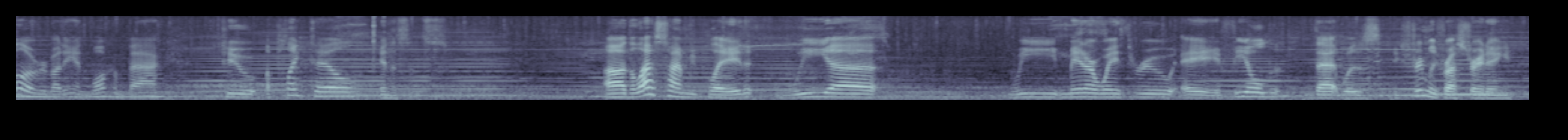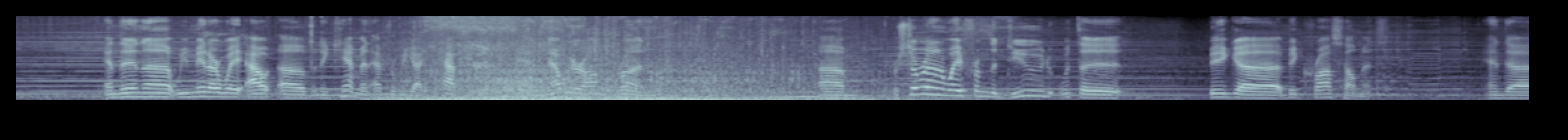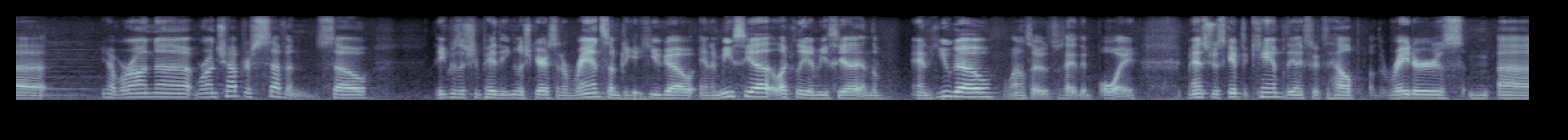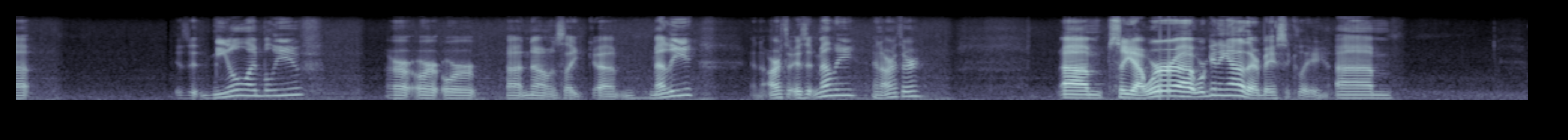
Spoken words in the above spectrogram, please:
Hello, everybody, and welcome back to A Plague Tale Innocence. Uh, the last time we played, we, uh, we made our way through a field that was extremely frustrating, and then uh, we made our way out of an encampment after we got captured, and now we're on the run. Um, we're still running away from the dude with the big, uh, big cross helmet. And uh, yeah, we're on uh, we're on chapter seven. So the Inquisition paid the English garrison a ransom to get Hugo and Amicia. Luckily, Amicia and the and Hugo, well, I don't say the boy, managed to escape the camp with the unexpected help of the raiders. Uh, is it Meal, I believe, or or or uh, no? It's like uh, Mélie and Arthur. Is it Mélie and Arthur? Um, so yeah, we're uh, we're getting out of there basically. Um,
